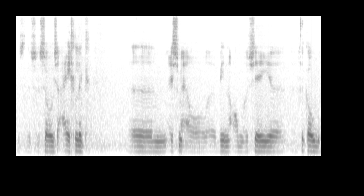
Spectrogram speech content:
Dus, dus zo is eigenlijk ehm Ismaël eh, binnen Almelo C eh, gekomen.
